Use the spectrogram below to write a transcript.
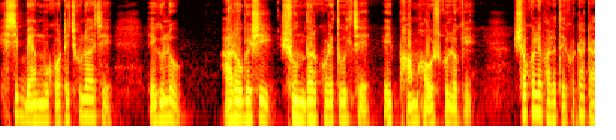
এসে ব্যাম্বু কটেজগুলো আছে, এগুলো আরও বেশি সুন্দর করে তুলছে এই ফার্ম হাউসগুলোকে সকলে ভালো থেকো, টাটা।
